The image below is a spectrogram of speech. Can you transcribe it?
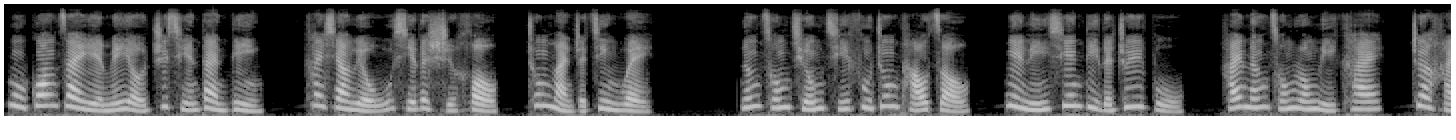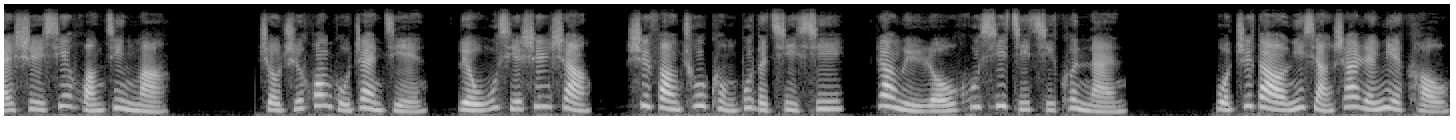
目光再也没有之前淡定，看向柳无邪的时候，充满着敬畏。能从穷奇腹中逃走，面临先帝的追捕，还能从容离开，这还是先皇境吗？手持荒古战锏，柳无邪身上释放出恐怖的气息，让吕柔呼吸极其困难。我知道你想杀人灭口，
